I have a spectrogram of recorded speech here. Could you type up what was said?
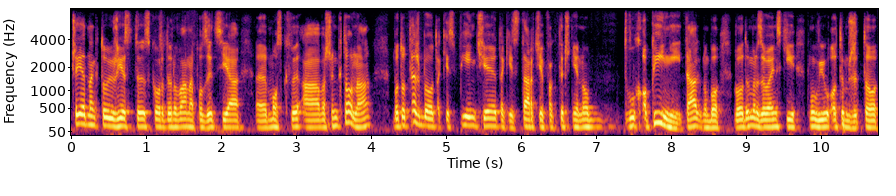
czy jednak to już jest skoordynowana pozycja e, Moskwy a Waszyngtona, bo to też było takie spięcie, takie starcie faktycznie no, dwóch opinii, tak? No bo Wołodymyr Zełenski mówił o tym, że to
